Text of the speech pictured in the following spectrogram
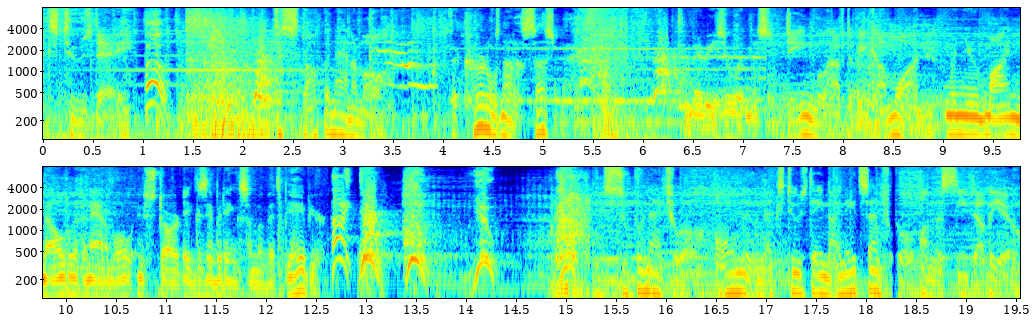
next Tuesday. Oh! To stop an animal, The colonel's not a suspect. Maybe he's a witness. Dean will have to become one. When you mind meld with an animal, you start exhibiting some of its behavior. Hey, you, you, you. Supernatural, all new next Tuesday, 9, 8 central on the CW.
